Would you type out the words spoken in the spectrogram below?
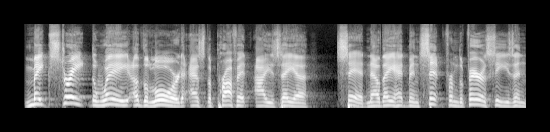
make straight the way of the Lord, as the prophet Isaiah said. Now they had been sent from the Pharisees and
